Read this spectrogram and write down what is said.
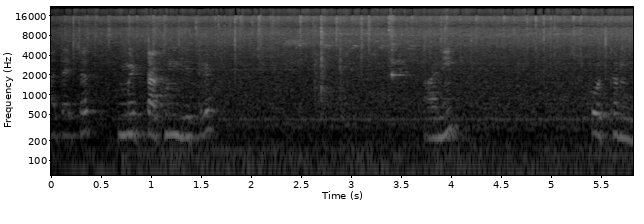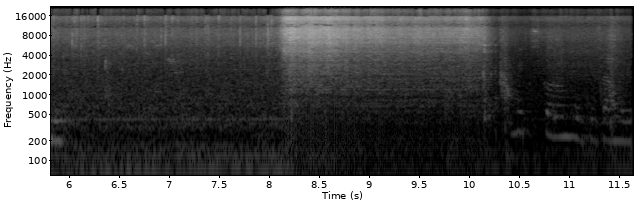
आता मीठ टाकून घेते. आणि कोथिंबीर. मिक्स करून घ्यायची चांगली.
